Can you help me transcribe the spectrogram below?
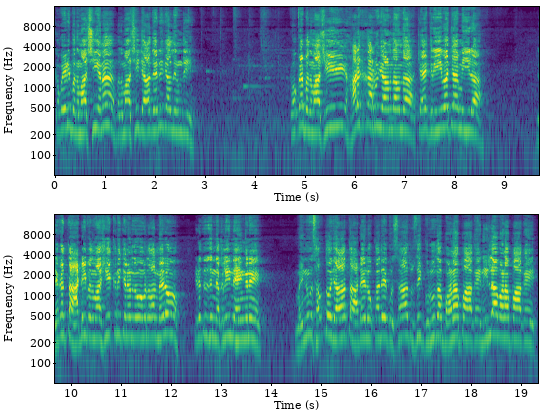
ਕਿਉਂਕਿ ਜਿਹੜੀ ਬਦਮਾਸ਼ੀ ਹੈ ਨਾ, ਬਦਮਾਸ਼ੀ ਜ਼ਿਆਦਾ ਦੇਰ ਨਹੀਂ ਚੱਲਦੀ ਹੁੰਦੀ। ਕਿਉਂਕਿ ਬਦਮਾਸ਼ੀ ਹਰ ਇੱਕ ਘਰ ਨੂੰ ਜਾਣਦਾ ਹੁੰਦਾ, ਚਾਹੇ ਗਰੀਬ ਆ, ਚਾਹੇ ਅਮੀਰ ਆ। ਲੇਕਿਨ ਤੁਹਾਡੀ ਬਦਮਾਸ਼ੀ ਇੱਕ ਨਹੀਂ ਚੱਲਣ ਦੋ ਅਮਰਤਪਾਲ ਮਹਿਰੋ ਜਿਹੜੇ ਤੁਸੀਂ ਨਕਲੀ ਨਿਹੰਗ ਨੇ। ਮੈਨੂੰ ਸਭ ਤੋਂ ਜ਼ਿਆਦਾ ਤੁਹਾਡੇ ਲੋਕਾਂ ਦੇ ਗੁੱਸਾ, ਤੁਸੀਂ ਗੁਰੂ ਦਾ ਬਾਣਾ ਪਾ ਕੇ, ਨੀਲਾ ਬਾਣਾ ਪਾ ਕੇ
